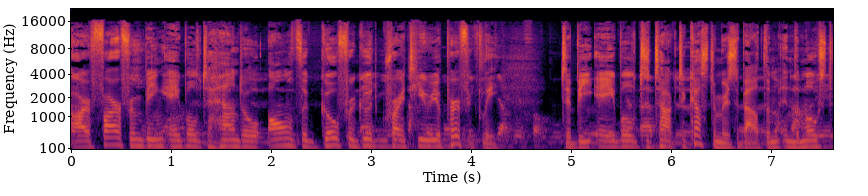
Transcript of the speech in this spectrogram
are far from being able to handle all the go for good criteria perfectly, to be able to talk to customers about them in the most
